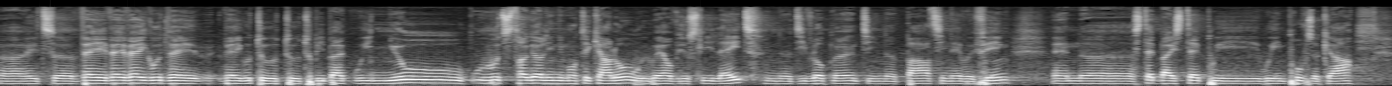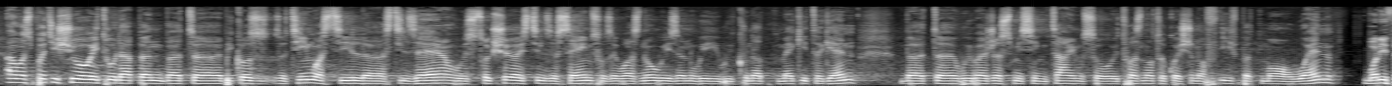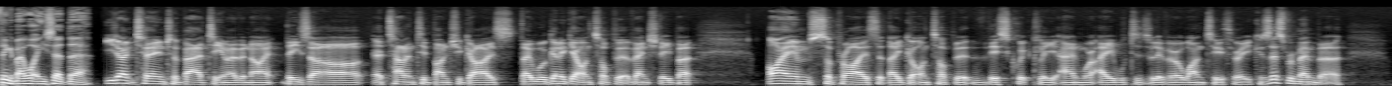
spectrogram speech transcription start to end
uh, it's uh, very, very, very good, very, very good to, to, to be back. We knew we would struggle in Monte Carlo. We were obviously late in the development, in the parts, in everything. And uh, step by step, we, we improved the car. I was pretty sure it would happen, but uh, because the team was still uh, still there, the structure is still the same, so there was no reason we, we could not make it again. But uh, we were just missing time, so it was not a question of if, but more when. What do you think about what he said there? You don't turn into a bad team overnight. These are a talented bunch of guys. They were going to get on top of it eventually, but I am surprised that they got on top of it this quickly and were able to deliver a one, two, three. Because let's remember,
